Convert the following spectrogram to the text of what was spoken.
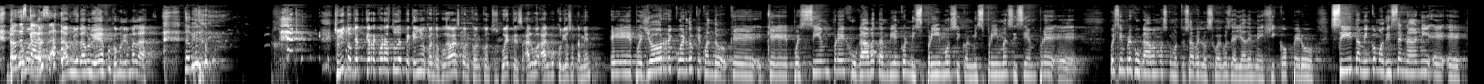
Da- todo ¿cómo es? Da- WWF, ¿cómo se llama la...? Chuyito, ¿qué, qué recuerdas tú de pequeño cuando jugabas con, con, con tus juguetes? ¿Algo, algo curioso también? Eh, pues yo recuerdo que cuando, que, que pues siempre jugaba también con mis primos y con mis primas y siempre, eh, pues siempre jugábamos, como tú sabes, los juegos de allá de México, pero sí, también como dice Nani, eh, eh,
